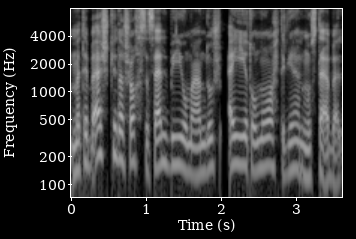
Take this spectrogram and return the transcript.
ما تبقاش كده شخص سلبي وما عندوش أي طموح تجاه المستقبل.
